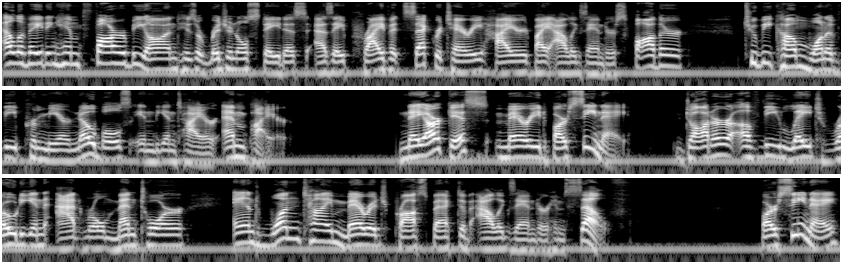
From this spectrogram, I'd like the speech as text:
elevating him far beyond his original status as a private secretary hired by Alexander's father to become one of the premier nobles in the entire empire. Nearchus married Barsine, daughter of the late Rhodian admiral Mentor and one time marriage prospect of Alexander himself. Barsine,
